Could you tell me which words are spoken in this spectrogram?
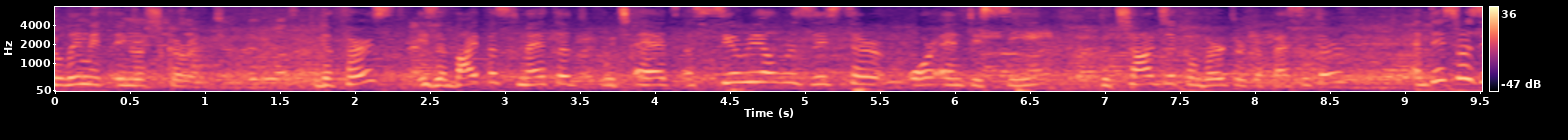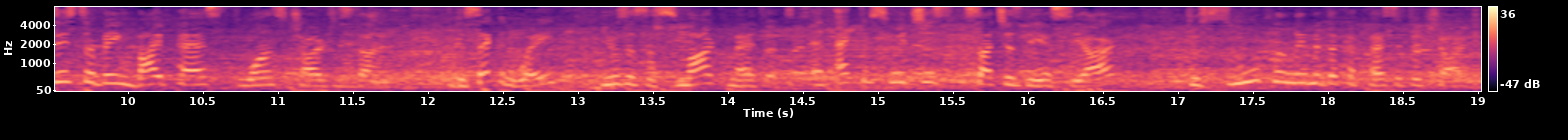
to limit inrush current. The first is a bypass method which adds a serial resistor or NTC to charge the converter capacitor and this resistor being bypassed once charge is done. The second way uses a smart method and active switches such as the SCR to smoothly limit the capacitor charge.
